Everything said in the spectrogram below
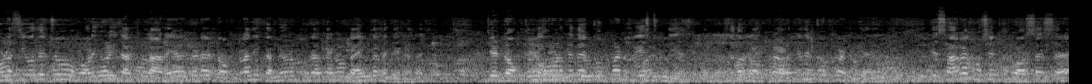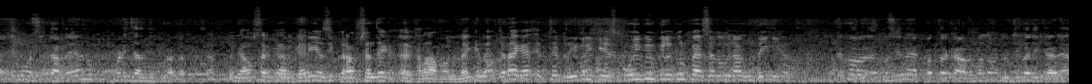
ਹੁਣ ਅਸੀਂ ਉਹਦੇ ਚੋਂ ਹੌਲੀ ਹੌਲੀ ਡਾਕਟਰ ਲਾ ਰਹੇ ਹਾਂ, ਜਿਹੜਾ ਡਾਕਟਰਾਂ ਦੀ ਕਮੀ ਉਹਨੂੰ ਪੂਰਾ ਕਰਨ ਨੂੰ ਟਾਈਮ ਤਾਂ ਲੱਗੇਗਾ ਨਾ। ਜੇ ਡਾਕਟਰ ਨਹੀਂ ਹੋਣਗੇ ਤਾਂ ਇਕੁਪਮੈਂਟ ਵੇਸਟ ਹੁੰਦੀ ਹੈ। ਜਦੋਂ ਡਾਕਟਰ ਆਉਣਗੇ ਤਾਂ ਇਕੁਪਮੈਂਟ ਵੀ ਆਏਗੀ। ਇਹ ਸਾਰਾ ਕੁਝ ਇੱਕ ਪ੍ਰੋਸੈਸ ਹੈ, ਇਹਨੂੰ ਅਸੀਂ ਕਰ ਰਹੇ ਹਾਂ, ਇਹਨੂੰ ਬੜੀ ਜਲਦੀ ਪੂਰਾ ਕਰਨਾ ਹੈ। ਪੰਜਾਬ ਸਰਕਾਰ ਕਹਿ ਰਹੀ ਹੈ, ਅਸੀਂ ਕਰਪਸ਼ਨ ਦੇ ਖਿਲਾਫ ਹਾਂ। ਲੇਕਿਨ ਜਿਹੜਾ ਹੈਗਾ, ਇੱਥੇ ਡਿਲੀਵਰੀ ਕੇਸ ਕੋਈ ਵੀ ਬਿਲਕੁਲ ਪੈਸੇ ਤੋਂ ਬਿਨਾਂ ਹੁੰਦਾ ਹੀ ਨਹੀਂਗਾ ਦੇਖੋ ਤੁਸੀਂ ਨਾ ਇੱਕ ਪੱਤਰਕਾਰ ਹੋ, ਮੈਂ ਤੁਹਾਨੂੰ ਦੂਜੀ ਵਾਰੀ ਕਹਿ ਰਿਹਾ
